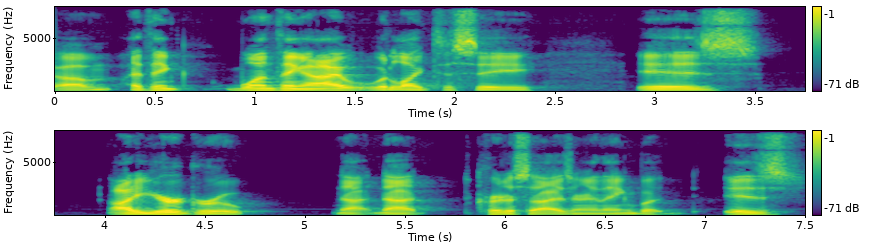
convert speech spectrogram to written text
um, I think one thing I would like to see is out of your group, not not criticize or anything, but is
